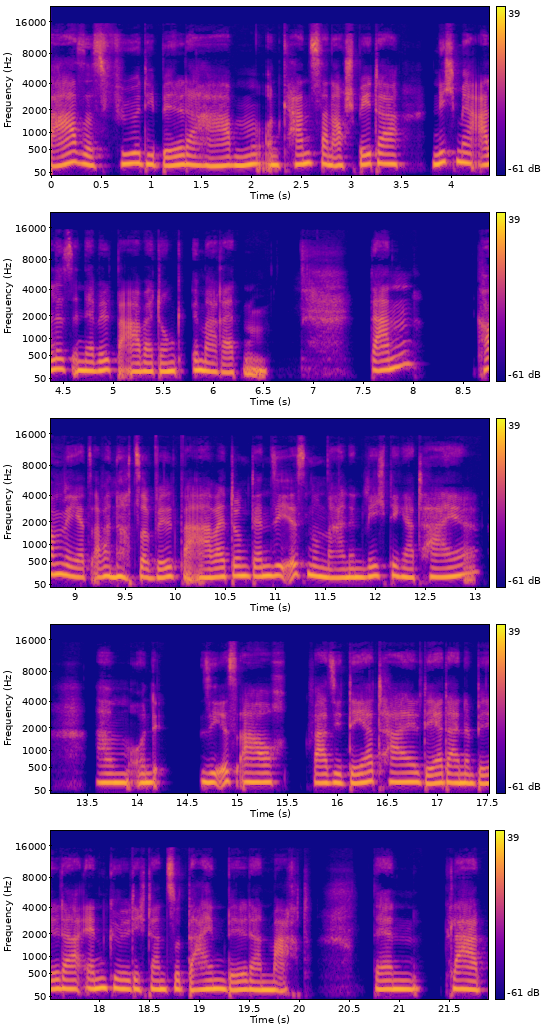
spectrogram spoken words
Basis für die Bilder haben und kannst dann auch später nicht mehr alles in der Bildbearbeitung immer retten. Dann kommen wir jetzt aber noch zur Bildbearbeitung, denn sie ist nun mal ein wichtiger Teil ähm, und sie ist auch quasi der Teil, der deine Bilder endgültig dann zu deinen Bildern macht. Denn klar,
